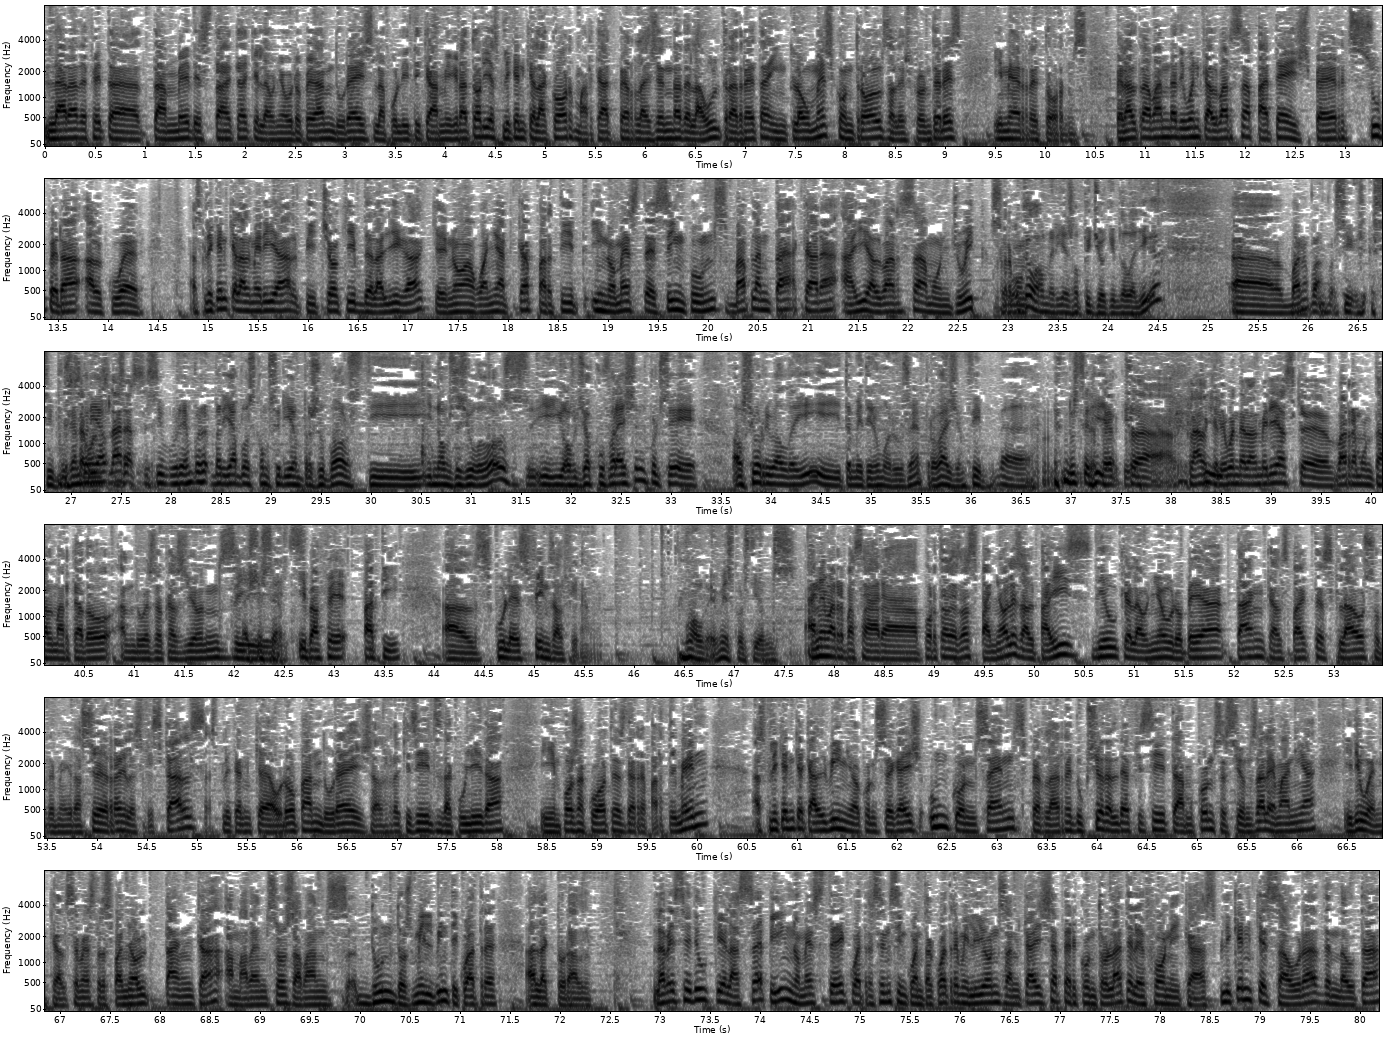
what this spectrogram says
L'Ara, de fet, eh, també destaca que la Unió Europea endureix la política migratòria, expliquen que l'acord marcat per l'agenda de la ultradreta inclou més controls a les fronteres i més retorns. Per altra banda, diuen que el Barça pateix per superar el QR Expliquen que l'Almeria, el pitjor equip de la Lliga, que no ha guanyat cap partit i només té 5 punts, va plantar cara ahir al Barça a Montjuïc. Segur que l'Almeria és el pitjor equip de la Lliga? Uh, bueno, si, si, posem variables, si, posem variables com serien pressupost i, i noms de jugadors i el joc que ofereixen pot ser el seu rival d'ahir i també té números, eh? però vaja, en fi uh, no seria de fet, uh, clar, el que diuen de l'Almeria és que va remuntar el marcador en dues ocasions i, i va fer patir els culers fins al final molt bé, més qüestions. Anem a repassar a portades espanyoles. El país diu que la Unió Europea tanca els pactes claus sobre migració i regles fiscals. Expliquen que Europa endureix els requisits d'acollida i imposa quotes de repartiment. Expliquen que Calviño aconsegueix un consens per la reducció del dèficit amb concessions a Alemanya i diuen que el semestre espanyol tanca amb avenços abans d'un 2024 electoral. L'ABC diu que la CEPI només té 454 milions en caixa per controlar Telefònica. Expliquen que s'haurà d'endeutar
